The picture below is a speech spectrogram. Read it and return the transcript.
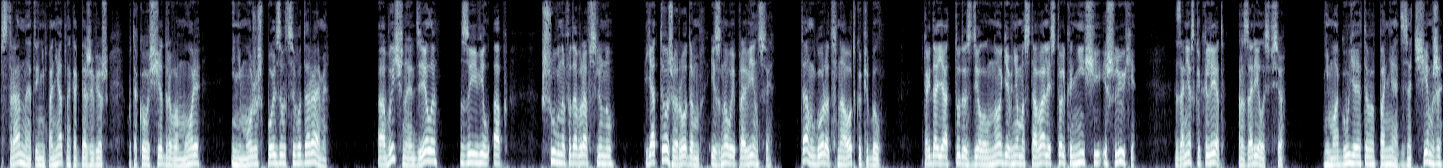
Странно это и непонятно, когда живешь у такого щедрого моря и не можешь пользоваться его дарами. «Обычное дело», — заявил Ап, шумно подобрав слюну. «Я тоже родом из новой провинции. Там город на откупе был. Когда я оттуда сделал ноги, в нем оставались только нищие и шлюхи. За несколько лет разорилось все. Не могу я этого понять. Зачем же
